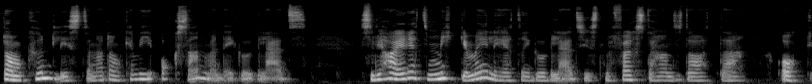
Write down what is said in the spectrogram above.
De kundlistorna, de kan vi också använda i Google Ads. Så vi har ju rätt mycket möjligheter i Google Ads just med förstahandsdata och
